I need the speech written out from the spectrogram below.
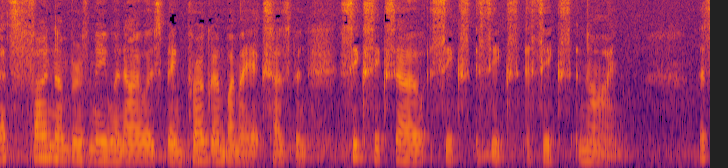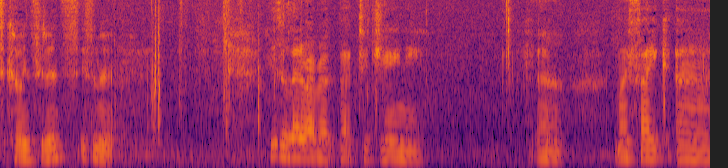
That's the phone number of me when I was being programmed by my ex-husband. 660-6669. That's a coincidence, isn't it? Here's a letter I wrote back to Jeannie. Uh, my fake uh,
